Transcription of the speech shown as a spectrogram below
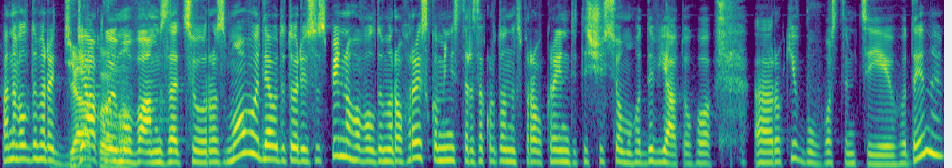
Пане Володимире, Дякуємо. дякуємо вам за цю розмову. Для аудиторії Суспільного Володимир Огриско, міністр закордонних справ України 2007-2009 років, був гостем цієї години.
